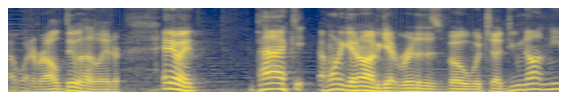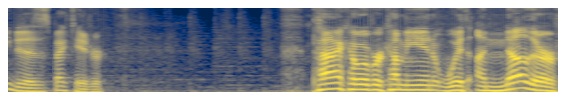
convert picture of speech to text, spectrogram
Oh, whatever. I'll deal with that later. Anyway, Pack, I want to get on to get rid of this vote, which I do not need it as a spectator. PAK, however, coming in with another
